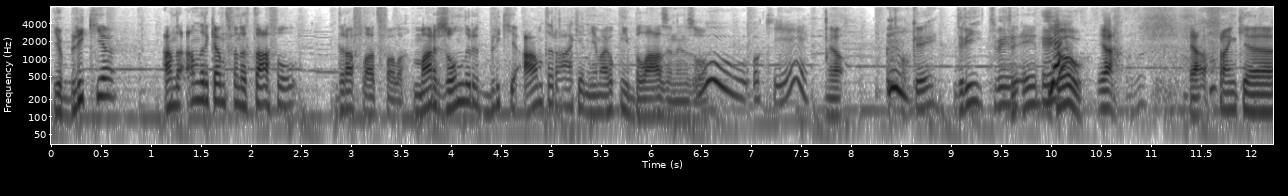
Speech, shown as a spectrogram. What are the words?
je blikje aan de andere kant van de tafel eraf laat vallen. Maar zonder het blikje aan te raken en je mag ook niet blazen en zo. Oeh, oké. Ja. Oké, drie, twee, één, go! Ja. Ja, Frank eh,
